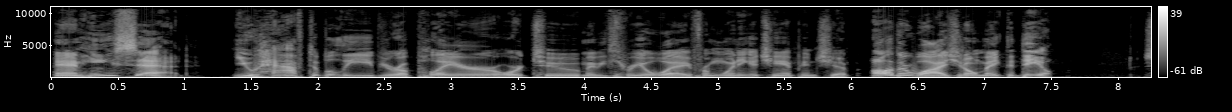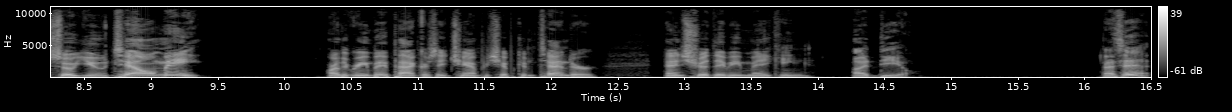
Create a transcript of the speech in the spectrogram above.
And he said, you have to believe you're a player or two, maybe three away from winning a championship. Otherwise, you don't make the deal. So you tell me, are the Green Bay Packers a championship contender, and should they be making a deal? That's it.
